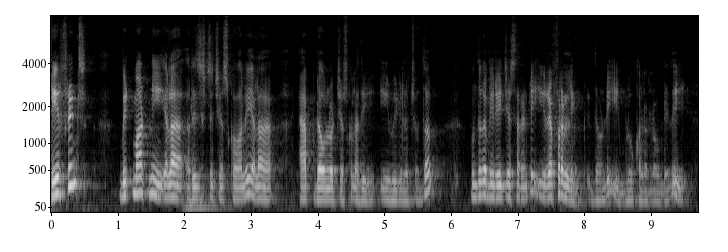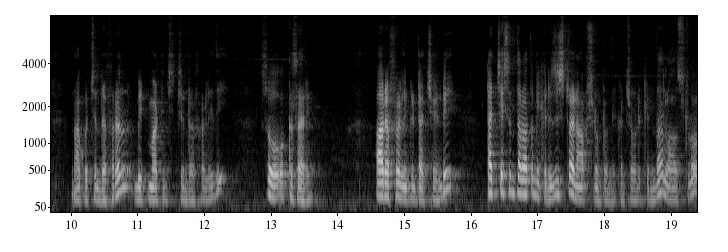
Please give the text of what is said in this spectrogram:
డియర్ ఫ్రెండ్స్ బిట్మార్ట్ని ఎలా రిజిస్టర్ చేసుకోవాలి ఎలా యాప్ డౌన్లోడ్ చేసుకోవాలి అది ఈ వీడియోలో చూద్దాం. ముందుగా మీరు ఏం చేస్తారంటే ఈ రెఫరల్ లింక్ ఇదండి ఈ బ్లూ కలర్లో ఉండేది. నాకు వచ్చిన రెఫరల్ బిట్మార్ట్ నుంచి ఇచ్చిన రెఫరల్ ఇది. సో ఒక్కసారి ఆ రెఫరల్ లింక్ టచ్ చేయండి. టచ్ చేసిన తర్వాత మీకు రిజిస్టర్ అనే ఆప్షన్ ఉంటుంది. ఇక్కడ చూడండి కింద లాస్ట్లో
